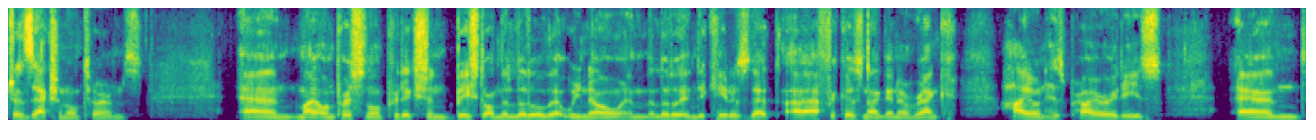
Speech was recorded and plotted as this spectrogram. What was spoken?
transactional terms. And my own personal prediction, based on the little that we know and the little indicators, that uh, Africa is not going to rank high on his priorities, and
